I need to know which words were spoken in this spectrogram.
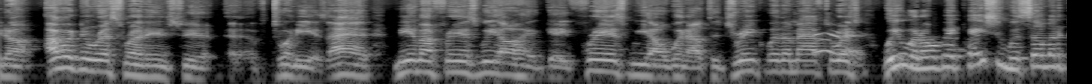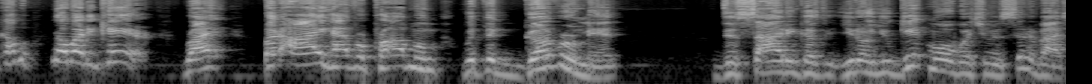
you know, I worked in the restaurant industry uh, for 20 years. I had me and my friends, we all had gay friends. We all went out to drink with them afterwards. Sure. We went on vacation with some of the couple. Nobody cared, right? But I have a problem with the government deciding because you know you get more what you incentivize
